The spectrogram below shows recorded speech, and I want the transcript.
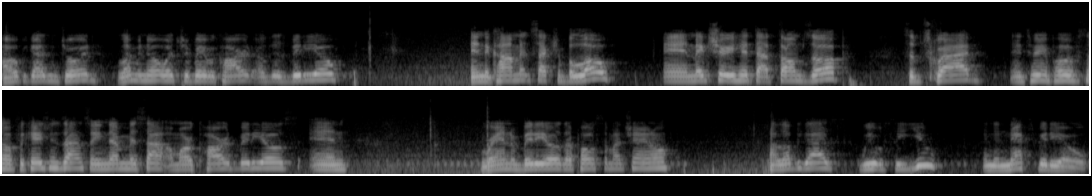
I hope you guys enjoyed. Let me know what's your favorite card of this video in the comment section below. And make sure you hit that thumbs up, subscribe, and turn your post notifications on so you never miss out on more card videos and random videos I post on my channel. I love you guys. We will see you in the next video.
